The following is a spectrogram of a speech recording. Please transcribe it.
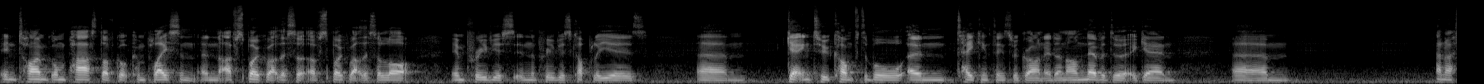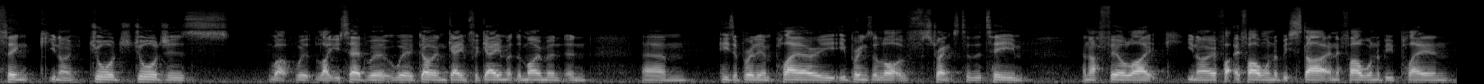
in time gone past, I've got complacent, and I've spoke about this. I've spoke about this a lot in previous in the previous couple of years. Um, getting too comfortable and taking things for granted, and I'll never do it again. Um, and I think you know George. George is well, like you said, we're we're going game for game at the moment, and um, he's a brilliant player. He, he brings a lot of strengths to the team, and I feel like you know if I, if I want to be starting, if I want to be playing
